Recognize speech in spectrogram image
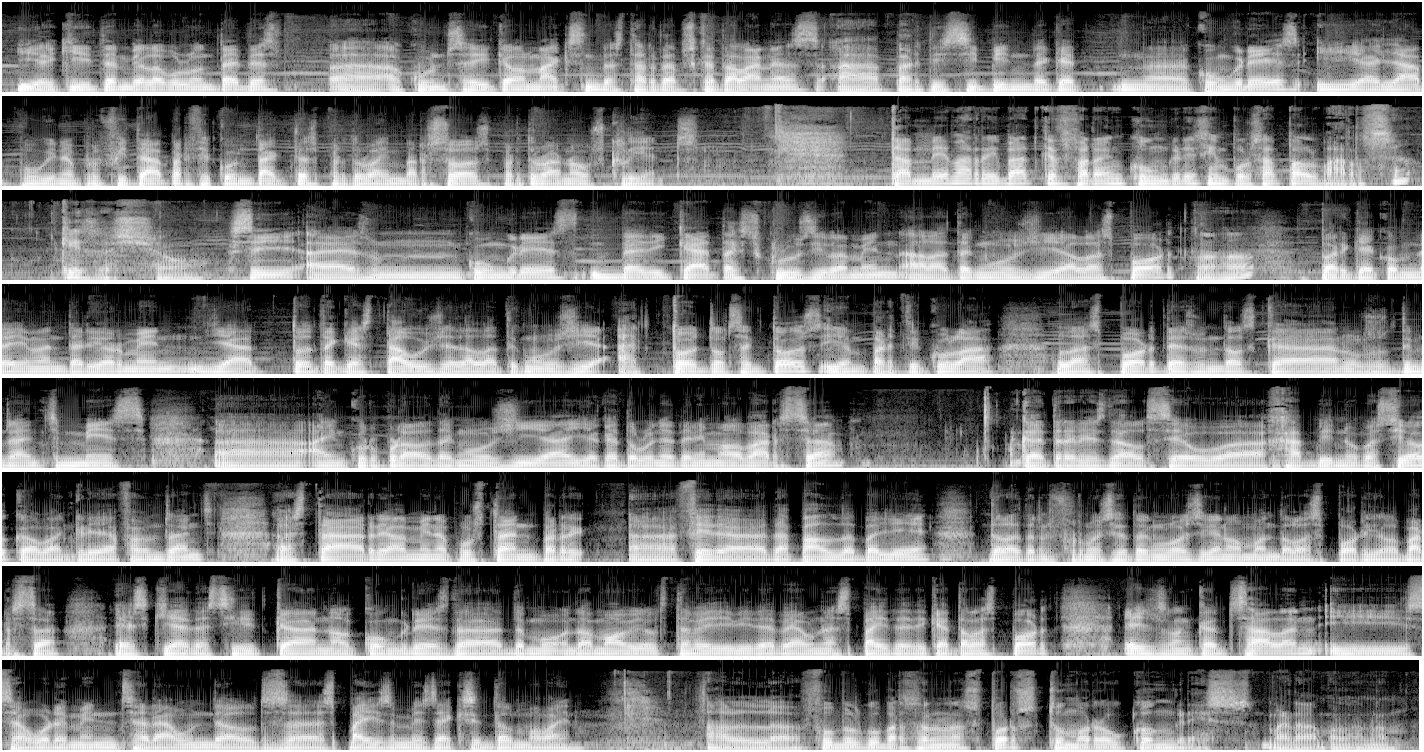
i aquí també la voluntat és eh, aconseguir que el màxim de startups catalanes eh, participin d'aquest eh, congrés i allà puguin aprofitar per fer contactes, per trobar inversors, per trobar nous clients. També m'ha arribat que es farà un congrés impulsat pel Barça? Què és això? Sí, eh, és un congrés dedicat exclusivament a la tecnologia a l'esport, Uh -huh. perquè, com dèiem anteriorment, hi ha tot aquest auge de la tecnologia a tots els sectors i, en particular, l'esport és un dels que en els últims anys més eh, ha incorporat la tecnologia i a Catalunya tenim el Barça, que a través del seu uh, hub d'innovació, que el van crear fa uns anys, està realment apostant per uh, fer de, de pal de paller de la transformació tecnològica en el món de l'esport. I el Barça és qui ha decidit que en el Congrés de, de, de Mòbils també hi havia d'haver un espai dedicat a l'esport. Ells l'encapçalen i segurament serà un dels eh, espais més èxit del mobile. El Futbol Club Barcelona Sports Tomorrow Congress. M'agrada molt el nom.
